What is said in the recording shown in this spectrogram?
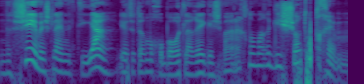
נשים יש להן נטייה להיות יותר מחוברות לרגש, ואנחנו מרגישות אתכם.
